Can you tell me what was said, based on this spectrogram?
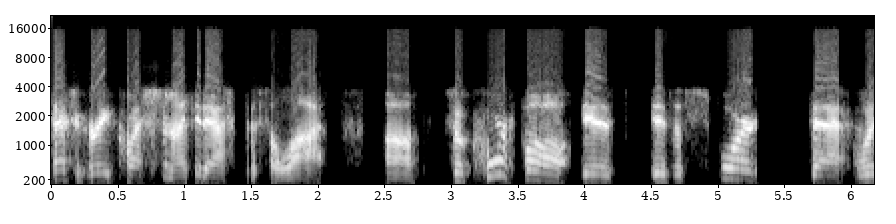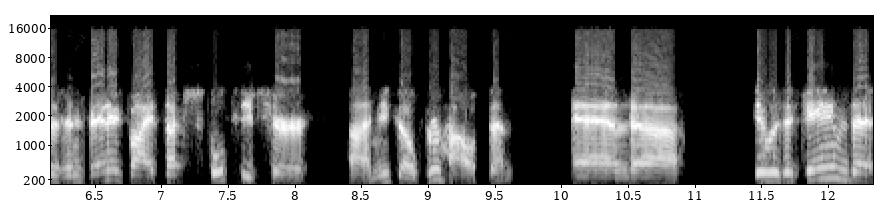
That's a great question. I get asked this a lot. Uh, so korfball is is a sport that was invented by a Dutch school teacher, uh, Nico Broekhuysen, and uh, it was a game that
